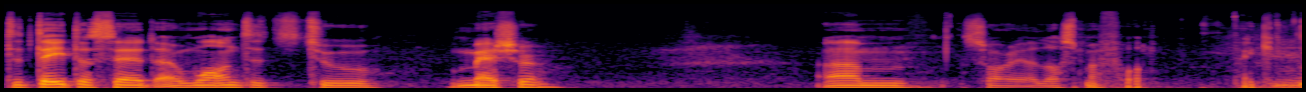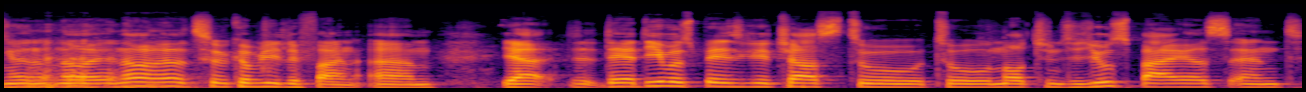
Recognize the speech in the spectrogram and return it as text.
the data set I wanted to measure. Um, sorry, I lost my thought. Thank you. no, no, no, no, it's completely fine. Um, yeah, the, the, idea was basically just to to not introduce bias, and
